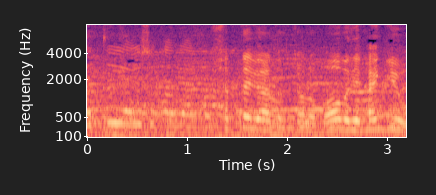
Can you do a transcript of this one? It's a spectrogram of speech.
ਇੱਥੇ ਹੀ ਹੈ ਜੀ ਬਾਜ਼ਾਰ ਤੋਂ। ਛੱਤੇ ਵਿਆਹ ਤੋਂ। ਚਲੋ ਬਹੁਤ ਵਧੀਆ ਥੈਂਕ ਯੂ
